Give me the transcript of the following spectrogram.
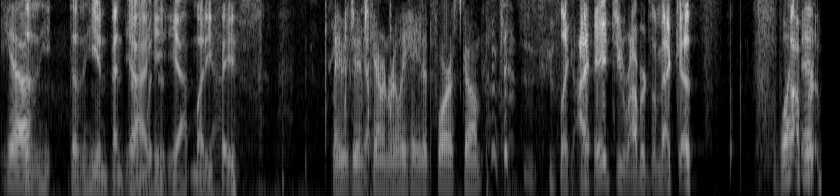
Yeah, doesn't he? Doesn't he invent Yeah, them with he- his yeah, muddy yeah. face? maybe James Cameron really hated Forrest Gump. He's like, "I hate you, Robert Zemeckis." What Robert- if,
